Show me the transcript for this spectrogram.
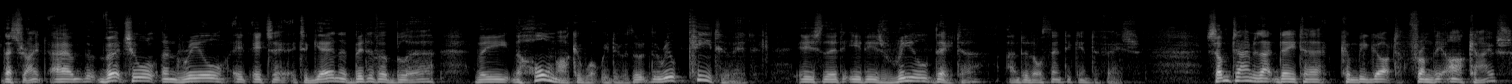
that's right. Um, the virtual and real, it, it's, a, it's again a bit of a blur. The, the hallmark of what we do, the, the real key to it, is that it is real data and an authentic interface. Sometimes that data can be got from the archives.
